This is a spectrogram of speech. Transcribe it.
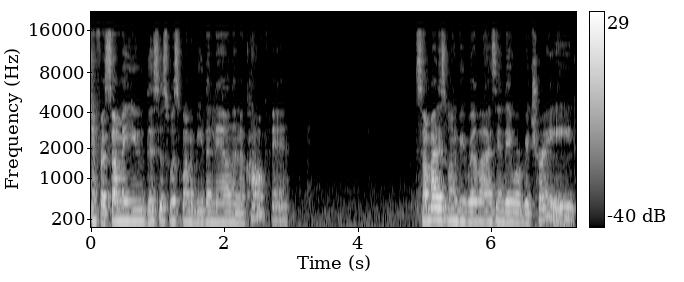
And for some of you, this is what's going to be the nail in the coffin. Somebody's going to be realizing they were betrayed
